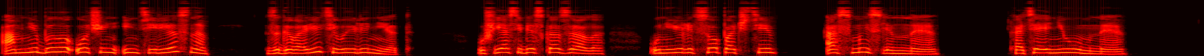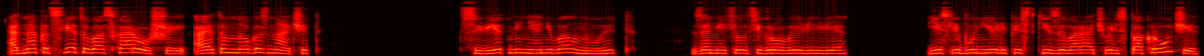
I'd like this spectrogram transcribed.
«А мне было очень интересно, заговорите вы или нет. Уж я себе сказала, у нее лицо почти осмысленное, хотя и не умное. Однако цвет у вас хороший, а это много значит». «Цвет меня не волнует», — заметила тигровая лилия. «Если бы у нее лепестки заворачивались покруче,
